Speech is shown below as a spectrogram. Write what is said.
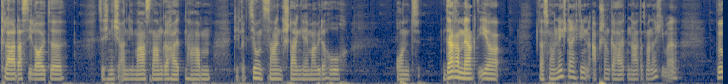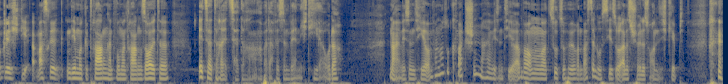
klar, dass die Leute sich nicht an die Maßnahmen gehalten haben die Infektionszahlen steigen ja immer wieder hoch. Und daran merkt ihr, dass man nicht den richtigen Abstand gehalten hat, dass man nicht immer wirklich die Maske in dem Moment getragen hat, wo man tragen sollte, etc. etc. Aber dafür sind wir nicht hier, oder? Nein, wir sind hier einfach nur so quatschen. Nein, wir sind hier einfach, um mal zuzuhören, was der Lucy so alles Schönes von sich gibt.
